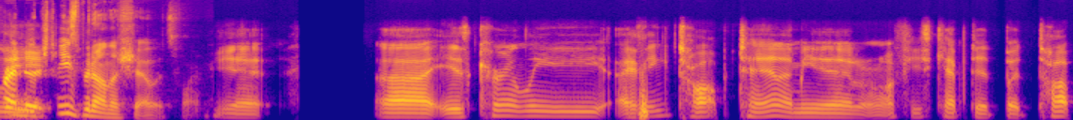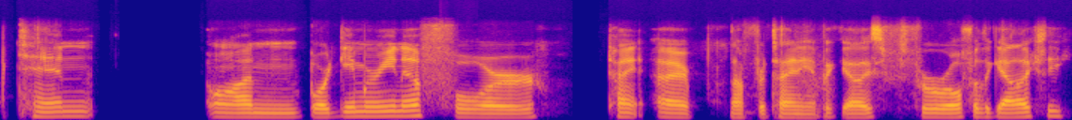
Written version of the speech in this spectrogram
currently of- She's been on the show. It's fine. yeah. Uh, is currently I think top ten. I mean, I don't know if he's kept it, but top ten on Board Game Arena for tiny, uh, not for Tiny Epic Galaxy, for Roll for the Galaxy.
